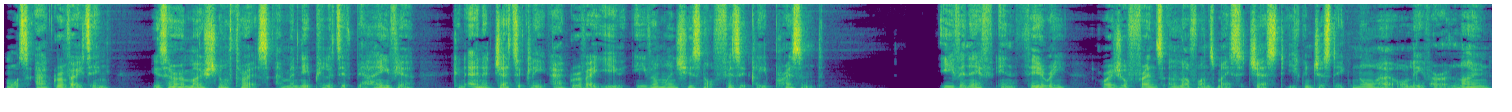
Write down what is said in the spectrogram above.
What's aggravating is her emotional threats and manipulative behavior can energetically aggravate you even when she's not physically present. Even if, in theory, or as your friends and loved ones may suggest, you can just ignore her or leave her alone,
